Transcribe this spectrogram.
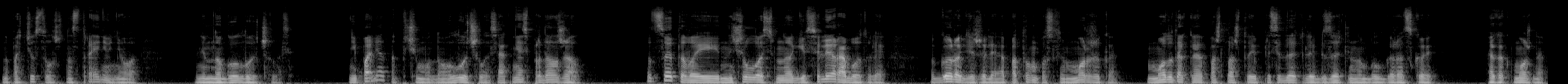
но почувствовал, что настроение у него немного улучшилось. Непонятно почему, но улучшилось, а князь продолжал. Вот с этого и началось, многие в селе работали, в городе жили, а потом после Моржика. Мода такая пошла, что и председатель обязательно был городской. А как можно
